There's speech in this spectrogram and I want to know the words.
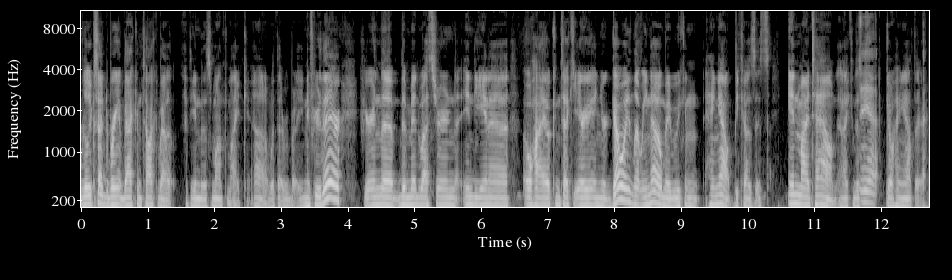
Really excited to bring it back and talk about it at the end of this month, Mike, uh, with everybody. And if you're there, if you're in the, the Midwestern, Indiana, Ohio, Kentucky area, and you're going, let me know. Maybe we can hang out because it's in my town and I can just Yeah. go hang out there.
